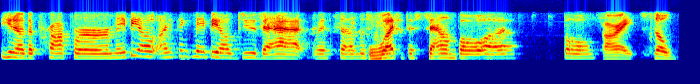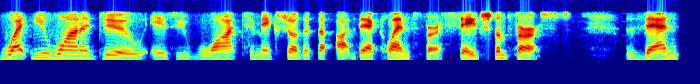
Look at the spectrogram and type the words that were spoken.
you know, the proper. Maybe I'll, I think maybe I'll do that with uh, listening What- to the sound bowl, uh, bowls. All right. So what you want to do is you want to make sure that the, uh, they're cleansed first. Sage them first, then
